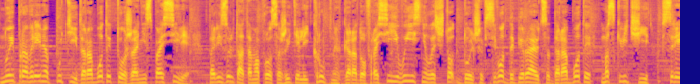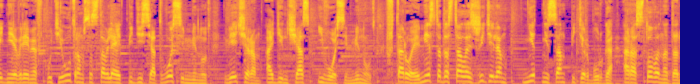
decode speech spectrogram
Ну и про время пути до работы тоже они спросили. По результатам опроса жителей крупных городов России выяснилось, что дольше всего добираются до работы москвичи. Среднее время в пути утром составляет 58 минут, вечером 1 час и 8 минут. Второе место досталось жителям нет не Санкт-Петербурга, а Ростова-на-Дону.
